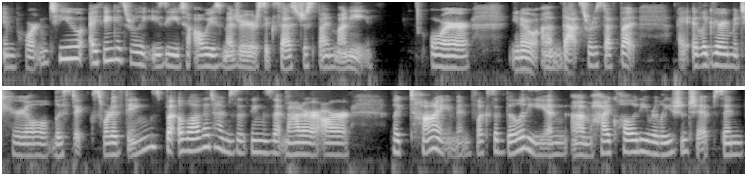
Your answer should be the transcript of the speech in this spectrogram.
important to you. I think it's really easy to always measure your success just by money or, you know, um, that sort of stuff. But I, I like very materialistic sort of things. But a lot of the times, the things that matter are like time and flexibility and um, high quality relationships and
